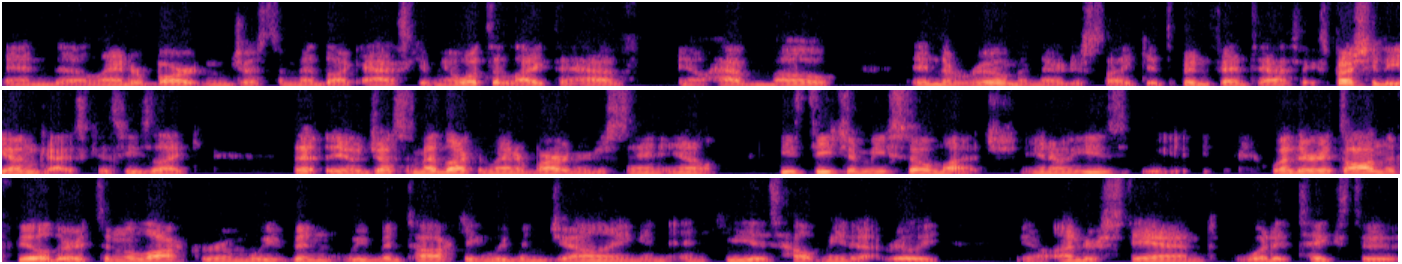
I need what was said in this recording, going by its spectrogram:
and uh, Lander Barton, Justin Medlock, asking, you know, what's it like to have you know have Mo in the room, and they're just like, it's been fantastic, especially the young guys, because he's like, that you know, Justin Medlock and Lander Barton are just saying, you know, he's teaching me so much. You know, he's whether it's on the field or it's in the locker room, we've been we've been talking, we've been gelling, and and he has helped me to really you know understand what it takes to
